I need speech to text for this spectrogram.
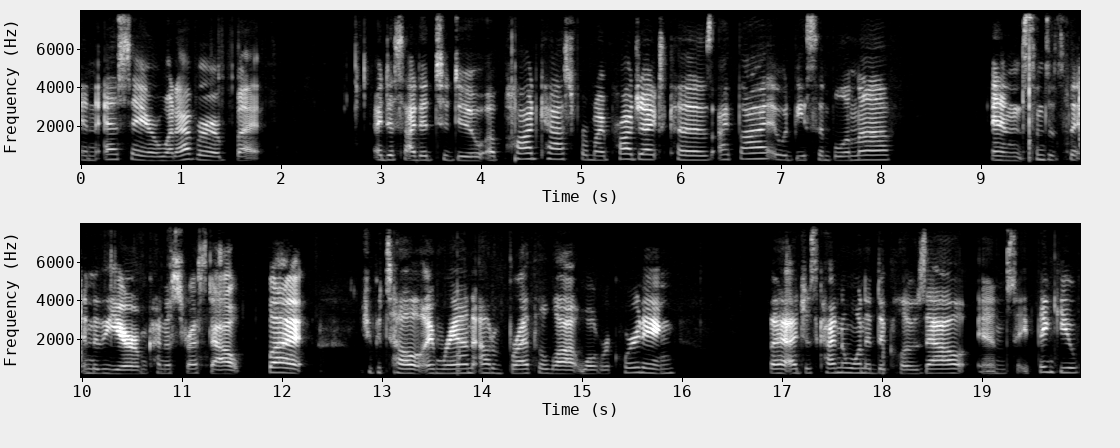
an essay or whatever, but I decided to do a podcast for my project because I thought it would be simple enough. And since it's the end of the year, I'm kind of stressed out. But you could tell I ran out of breath a lot while recording. But I just kind of wanted to close out and say thank you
